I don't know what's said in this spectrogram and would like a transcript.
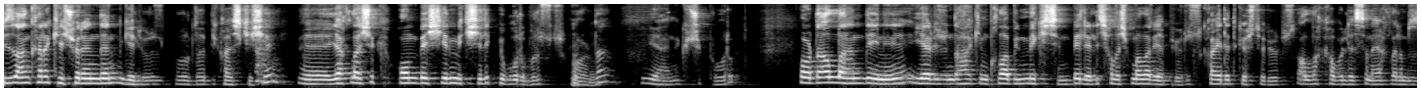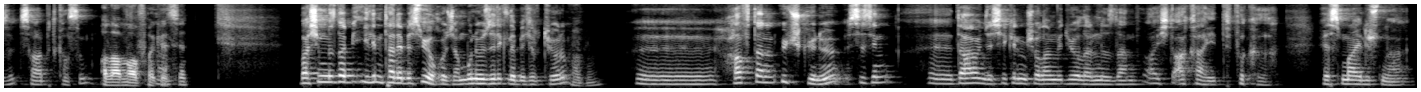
Biz Ankara Keşören'den geliyoruz burada birkaç kişi. Ee, yaklaşık 15-20 kişilik bir grubuz Hı hı. orada. Yani küçük bir grup. Orada Allah'ın dinini yeryüzünde hakim kılabilmek için belirli çalışmalar yapıyoruz. Gayret gösteriyoruz. Allah kabul etsin, ayaklarımızı sabit kılsın. Allah muvaffak Ha. etsin. Başımızda bir ilim talebesi yok hocam. Bunu özellikle belirtiyorum. Hı hı. Ee, haftanın üç günü sizin e, daha önce çekilmiş olan videolarınızdan işte akaid, fıkıh, Esma-i Hüsna,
